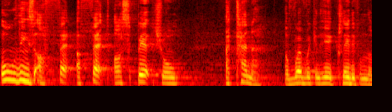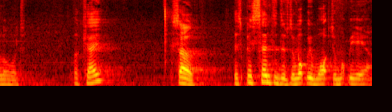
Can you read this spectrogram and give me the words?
All these affect, affect our spiritual antenna of whether we can hear clearly from the Lord. Okay? So, let's be sensitive to what we watch and what we hear.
